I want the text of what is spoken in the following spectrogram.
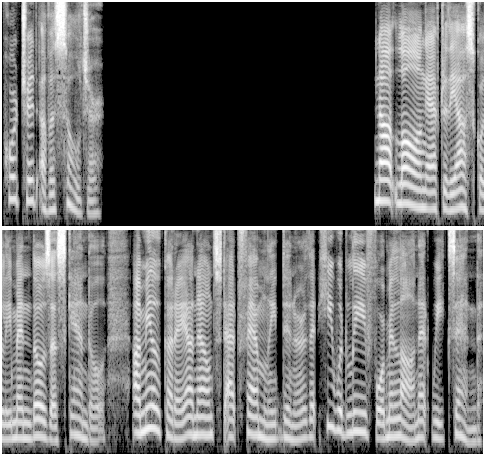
Portrait of a Soldier. Not long after the Ascoli Mendoza scandal, Amilcare announced at family dinner that he would leave for Milan at week's end.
